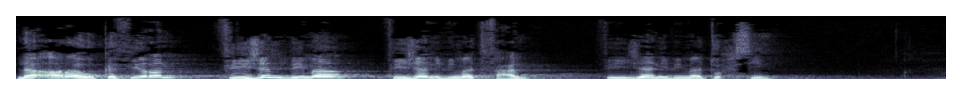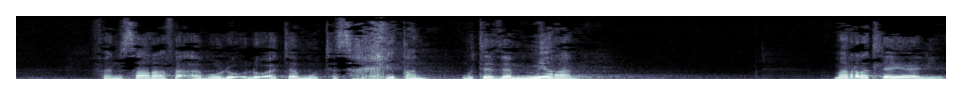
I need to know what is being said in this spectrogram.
لا أراه كثيرا في جنب ما في جانب ما تفعل في جانب ما تحسن. فانصرف أبو لؤلؤة متسخطا متذمرا. مرت ليالي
